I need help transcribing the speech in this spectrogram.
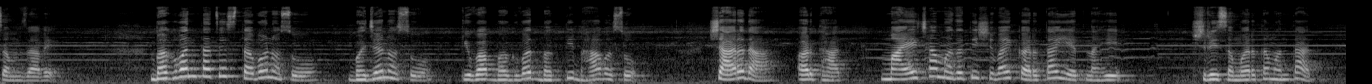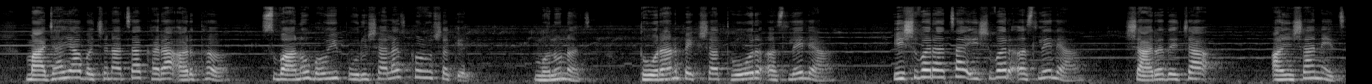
समजावे. भगवंताचे स्तवन असो भजन असो किंवा भगवत भक्तिभाव असो शारदा अर्थात मायेच्या मदतीशिवाय करता येत नाही. श्री समर्थ म्हणतात माझ्या या वचनाचा खरा अर्थ स्वानुभवी पुरुषालाच कळू शकेल. म्हणूनच थोरांपेक्षा थोर असलेल्या ईश्वराचा ईश्वर असलेल्या शारदेच्या अंशानेच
